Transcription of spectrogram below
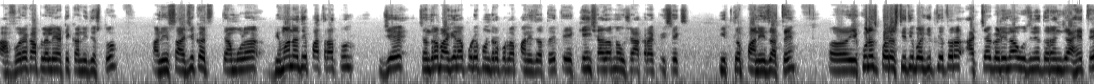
हा फरक आपल्याला या ठिकाणी दिसतो. आणि साहजिकच त्यामुळं भीमा नदी पात्रातून जे चंद्रभागेला पुढे पंढरपूरला पाणी जातं ते एक्क्याऐंशी हजार नऊशे अकरा क्युसेक्स इतकं पाणी जाते एकूणच परिस्थिती बघितली तर आजच्या घडीला उजनी धरण जे आहे ते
